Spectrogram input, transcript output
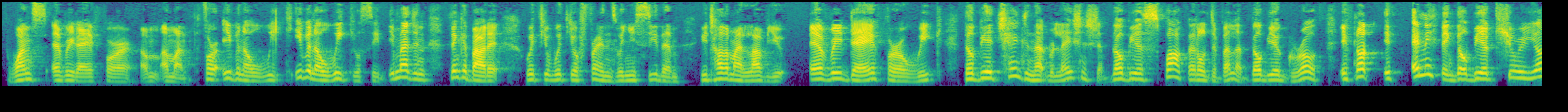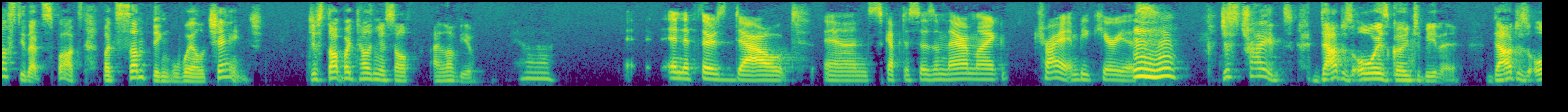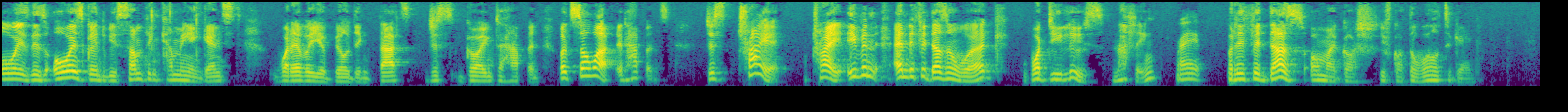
Once every day for a, a, month, for even a week, even a week, you'll see. Imagine, think about it with your with your friends when you see them. You tell them, "I love you." every day for a week, there'll be a change in that relationship. There'll be a spark that'll develop. There'll be a growth. If not, if anything, there'll be a curiosity that sparks, but something will change. Just start by telling yourself, I love you. Yeah. And if there's doubt and skepticism there, I'm like, try it and be curious. Mm-hmm. Just try it. Doubt is always going to be there. Doubt is always, there's always going to be something coming against whatever you're building. That's just going to happen. But so what? It happens. Just try it. Try it. Even, and if it doesn't work, what do you lose? Nothing. Right. But if it does, oh my gosh, you've got the world to gain.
